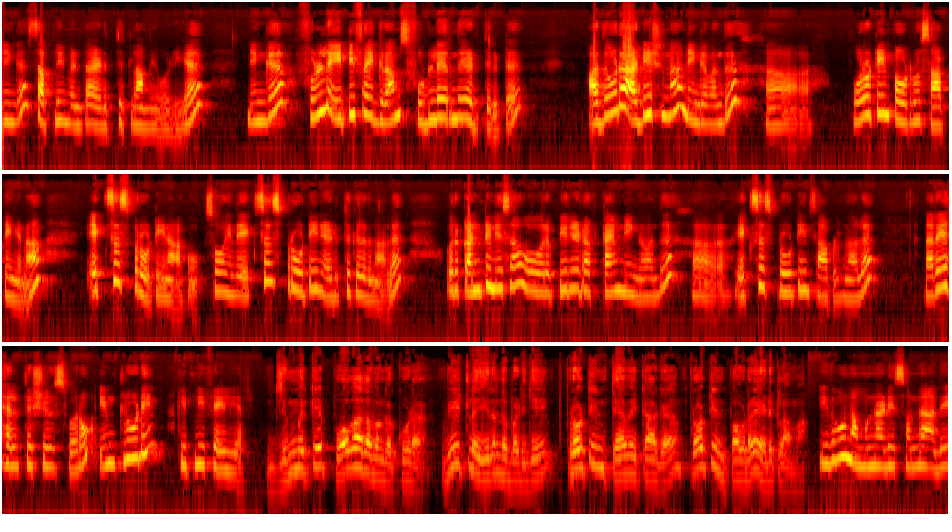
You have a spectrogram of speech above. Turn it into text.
நீங்கள் சப்ளிமெண்ட்டாக எடுத்துக்கலாமே ஒழிய நீங்கள் ஃபுல் எயிட்டி ஃபைவ் கிராம்ஸ் ஃபுட்லேருந்தே எடுத்துக்கிட்டு அதோட அடிஷனாக நீங்கள் வந்து புரோட்டீன் பவுடரும் சாப்பிட்டீங்கன்னா எக்ஸஸ் புரோட்டீன் ஆகும். ஸோ இந்த எக்ஸஸ் ப்ரோட்டீன் எடுத்துக்கிறதுனால ஒரு கண்டினியூஸாக ஒவ்வொரு பீரியட் ஆஃப் டைம் நீங்கள் வந்து எக்ஸஸ் புரோட்டீன் சாப்பிட்றதுனால நிறைய ஹெல்த் இஷ்யூஸ் வரும் இன்க்ளூடிங் கிட்னி ஃபெயிலியர் ஜிம்முக்கே போகாதவங்க கூட வீட்டில் இருந்தபடியே புரோட்டீன் தேவைக்காக புரோட்டீன் பவுடரை எடுக்கலாமா? இதுவும் நான் முன்னாடி சொன்ன அதே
